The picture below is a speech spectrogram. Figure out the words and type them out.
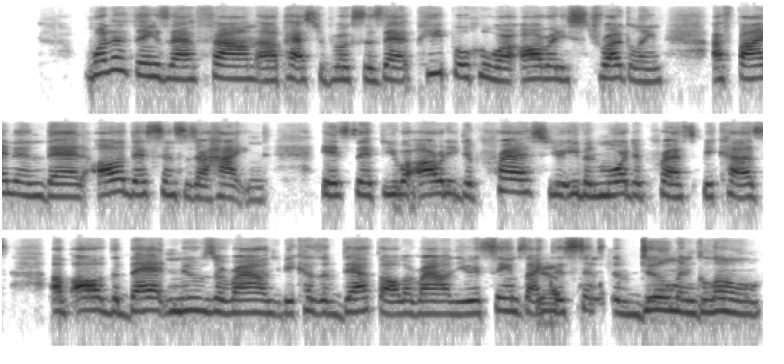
One of the things that I found, uh, Pastor Brooks, is that people who are already struggling are finding that all of their senses are heightened. It's if you are already depressed, you're even more depressed because of all the bad news around you, because of death all around you. It seems like yep. this sense of doom and gloom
